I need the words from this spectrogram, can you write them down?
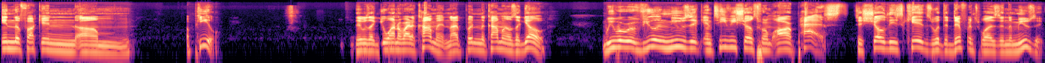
in the fucking um appeal. They was like, "You want to write a comment?" And I put in the comment, I was like, "Yo, we were reviewing music and TV shows from our past to show these kids what the difference was in the music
